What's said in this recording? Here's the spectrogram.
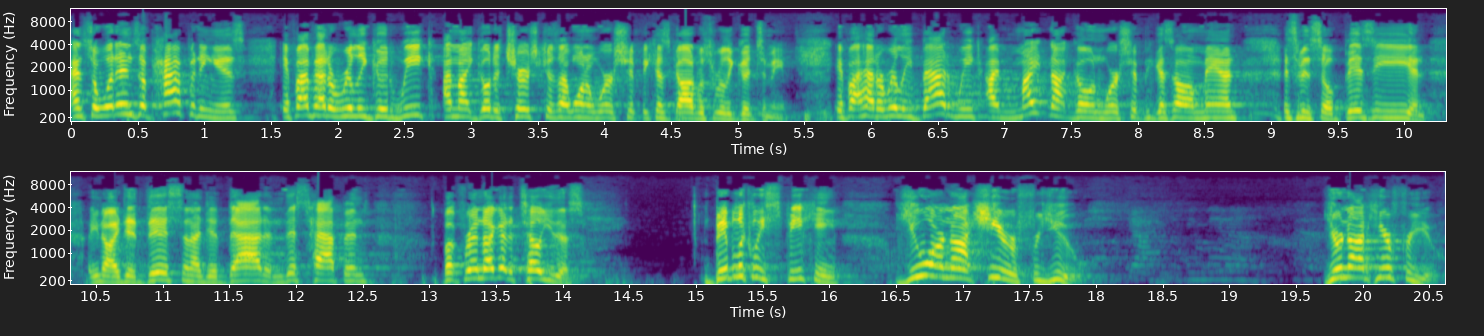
And so what ends up happening is, if I've had a really good week, I might go to church because I want to worship because God was really good to me. If I had a really bad week, I might not go and worship because, oh man, it's been so busy and, you know, I did this and I did that and this happened. But friend, I got to tell you this. Biblically speaking, you are not here for you. You're not here for you.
